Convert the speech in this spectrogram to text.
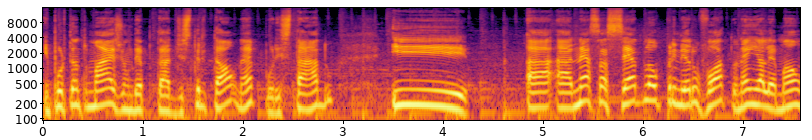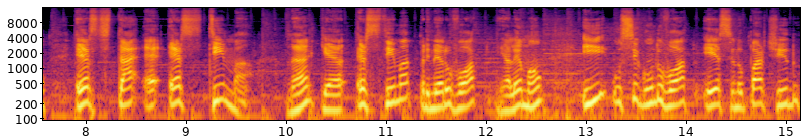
e, portanto, mais de um deputado distrital, né, por estado. E a, a, nessa cédula o primeiro voto, né, em alemão, Ersta, é, Erstima, né, que é Erstima, primeiro voto em alemão, e o segundo voto, esse no partido,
